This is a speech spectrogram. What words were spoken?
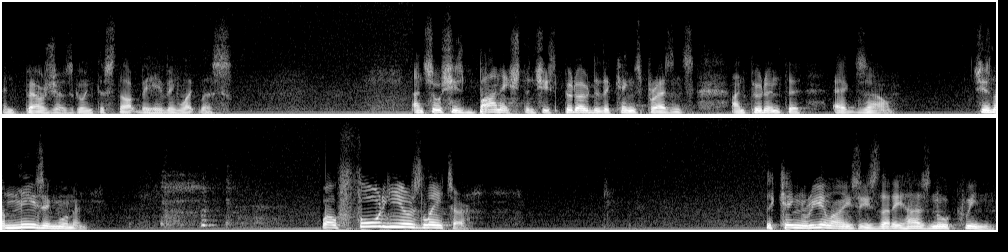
in Persia is going to start behaving like this. And so she's banished and she's put out of the king's presence and put into exile. She's an amazing woman. Well, four years later, the king realizes that he has no queen.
